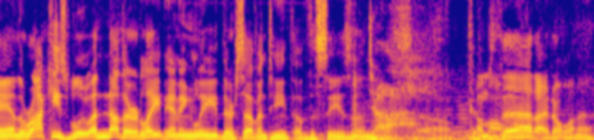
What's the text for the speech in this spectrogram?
and the Rockies blew another late inning lead, their 17th of the season. so, come on. That I don't want to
